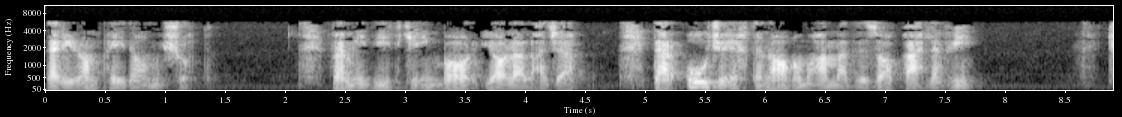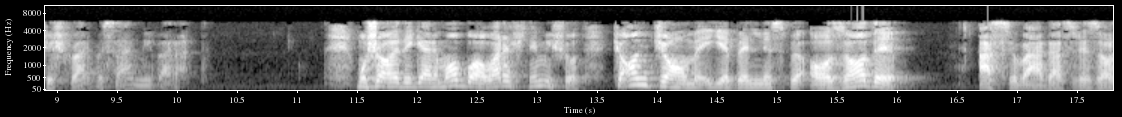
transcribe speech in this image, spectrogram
در ایران پیدا می‌شد. و می‌دید که این بار یا عجب در اوج اختناق محمد رضا پهلوی کشور به سر می‌برد. مشاهدگر ما باورش نمی‌شد که آن جامعه بالنسبه آزاد عصر بعد از رضا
